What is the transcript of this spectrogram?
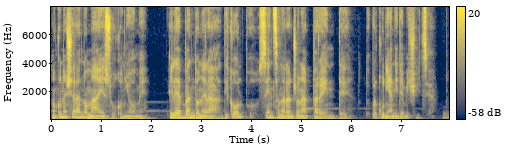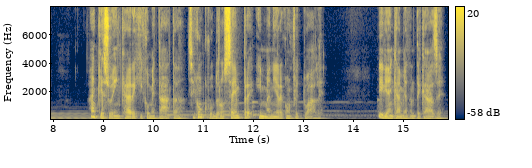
non conosceranno mai il suo cognome e le abbandonerà di colpo senza una ragione apparente dopo alcuni anni di amicizia. Anche i suoi incarichi come tata si concludono sempre in maniera conflittuale. Vivian cambia tante case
